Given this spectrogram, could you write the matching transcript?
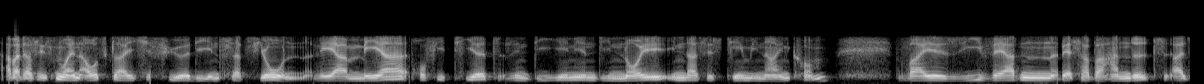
Aber das ist nur ein Ausgleich für die Inflation. Wer mehr profitiert, sind diejenigen, die neu in das System hineinkommen weil sie werden besser behandelt als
